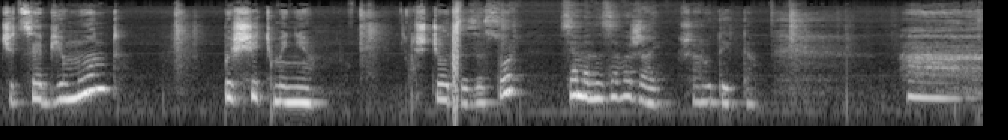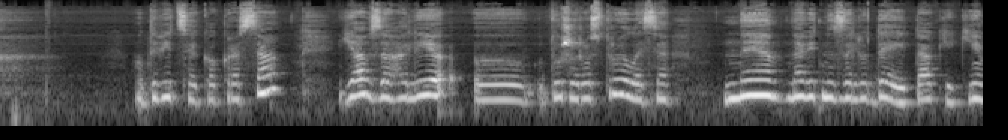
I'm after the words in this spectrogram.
чи це Б'юмонт. Пишіть мені, що це за сорт. Сяма, не заважай, шарудита. От дивіться, яка краса. Я взагалі е, дуже розстроїлася не, навіть не за людей, так, які,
